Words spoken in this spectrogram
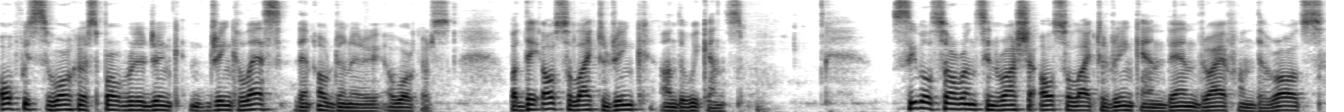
office workers probably drink, drink less than ordinary workers, but they also like to drink on the weekends. Civil servants in Russia also like to drink and then drive on the roads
